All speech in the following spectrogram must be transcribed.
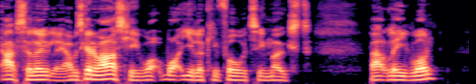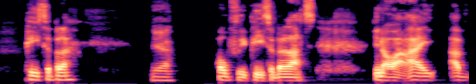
Absolutely. I was going to ask you what what you're you looking forward to most about League One? Peterborough. Yeah. Hopefully Peterborough. That's you know I I've,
